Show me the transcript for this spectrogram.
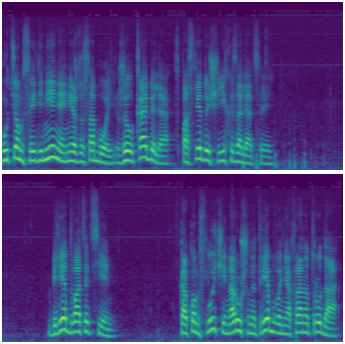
Путем соединения между собой жил кабеля с последующей их изоляцией. Билет 27. В каком случае нарушены требования охраны труда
